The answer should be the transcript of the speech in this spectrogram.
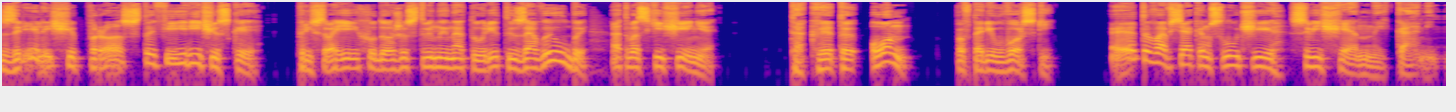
зрелище просто феерическое. При своей художественной натуре ты завыл бы от восхищения. «Так это он?» — повторил Ворский. «Это, во всяком случае, священный камень»,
